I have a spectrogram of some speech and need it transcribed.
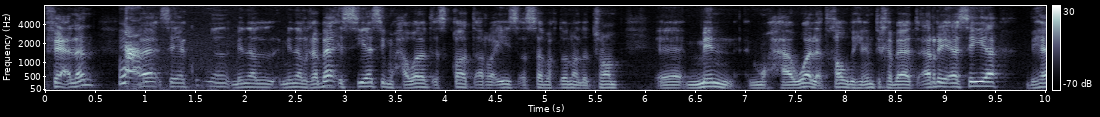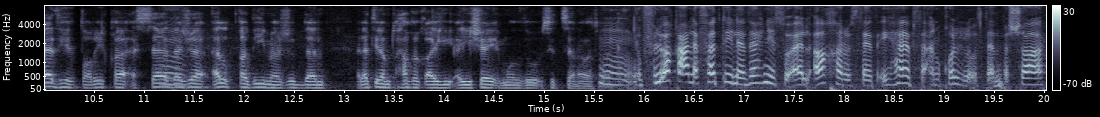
فعلا نعم. سيكون من من الغباء السياسي محاولة إسقاط الرئيس السابق دونالد ترامب آه، من محاولة خوضه الانتخابات الرئاسية بهذه الطريقة الساذجة القديمة جدا. التي لم تحقق أي أي شيء منذ ست سنوات. في الواقع لفت إلى ذهني سؤال آخر أستاذ إيهاب سأنقله للأستاذ بشار.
